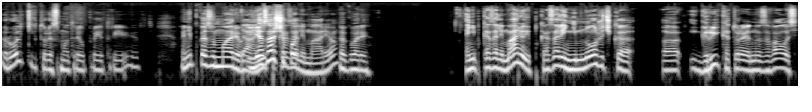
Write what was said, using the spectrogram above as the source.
ролики, которые я смотрел про E3. Они показывали Марио. Да, и они я знаю, показали что... Марио. Да, говори они показали Марио и показали немножечко э, игры, которая называлась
